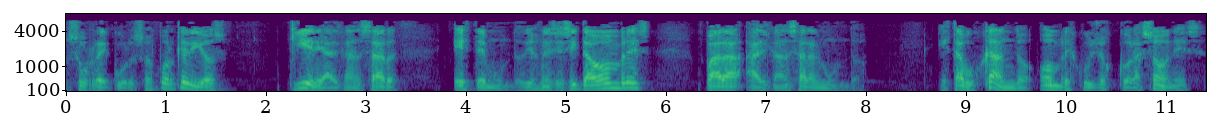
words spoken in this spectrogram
sus recursos, porque Dios quiere alcanzar este mundo. Dios necesita hombres para alcanzar al mundo está buscando hombres cuyos corazones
